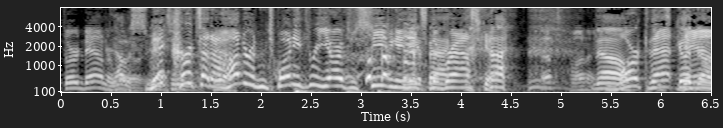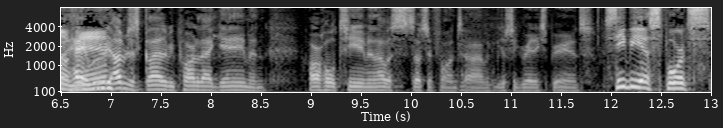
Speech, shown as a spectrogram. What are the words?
third down or That was whatever. Nick Kurtz had 123 yards receiving against. Nebraska. That's funny. No, Mark that it's good though. down, Hey, man. we- I'm just glad to be part of that game and our whole team, and that was such a fun time. Just a great experience. CBS Sports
